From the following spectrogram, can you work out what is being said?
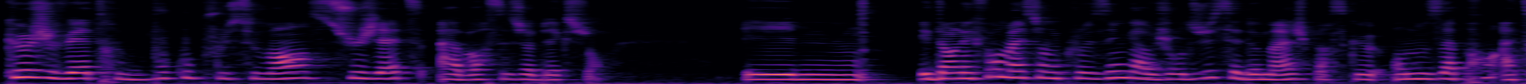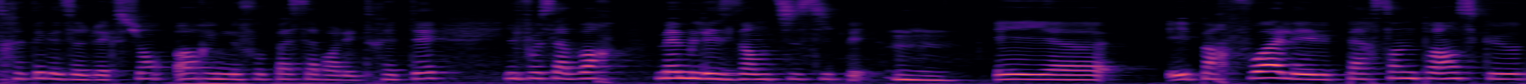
que je vais être beaucoup plus souvent sujette à avoir ces objections. Et, dans les formations de closing, aujourd'hui, c'est dommage parce qu'on nous apprend à traiter les objections. Or, il ne faut pas savoir les traiter, il faut savoir même les anticiper. Mhm. Et, euh, et, parfois, les personnes pensent que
